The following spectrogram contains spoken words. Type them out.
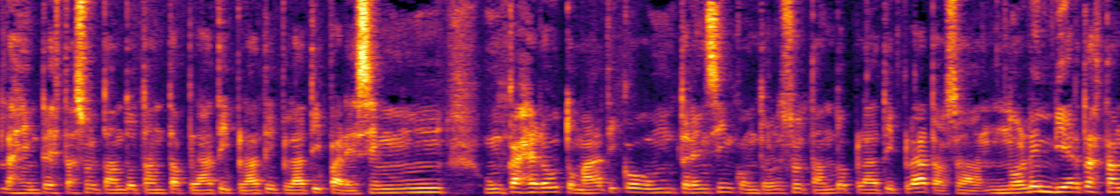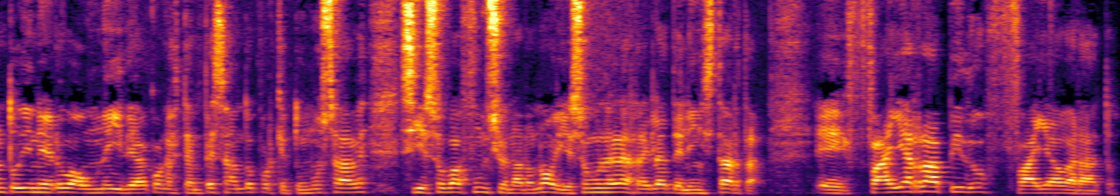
la gente está soltando tan plata y plata y plata y parece un, un cajero automático, un tren sin control soltando plata y plata. O sea, no le inviertas tanto dinero a una idea cuando está empezando porque tú no sabes si eso va a funcionar o no. Y eso es una de las reglas del Lean Startup. Eh, falla rápido, falla barato.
